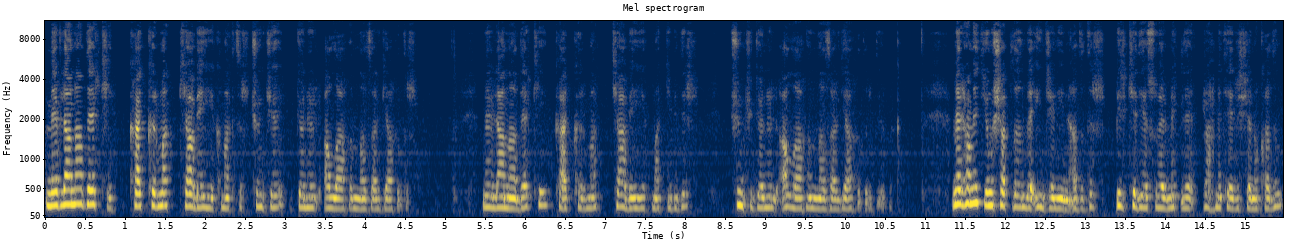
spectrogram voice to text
Mevlana der ki, kalp kırmak Kabe'yi yıkmaktır. Çünkü gönül Allah'ın nazargahıdır. Mevlana der ki, kalp kırmak Kabe'yi yıkmak gibidir. Çünkü gönül Allah'ın nazargahıdır diyor bak. Merhamet yumuşaklığın ve inceliğin adıdır. Bir kediye su vermekle rahmete erişen o kadın,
